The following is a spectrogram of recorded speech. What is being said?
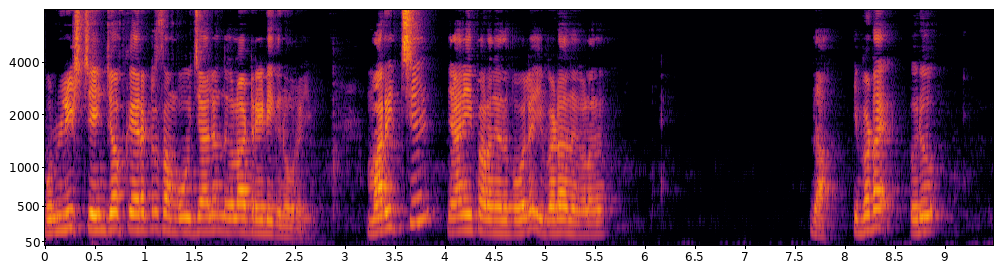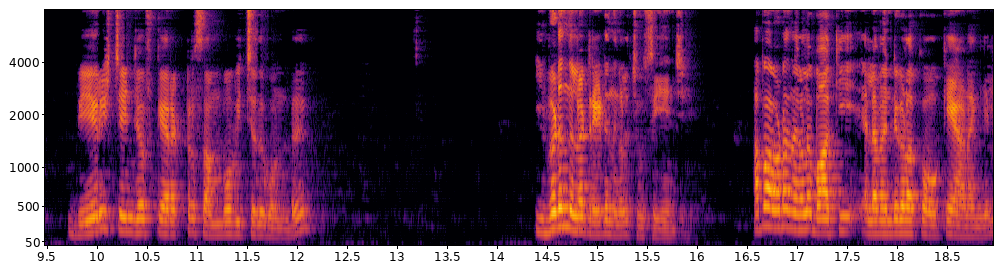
ബുള്ളിഷ് ചേഞ്ച് ഓഫ് ക്യാരക്ടർ സംഭവിച്ചാലും നിങ്ങൾ ആ ട്രേഡ് ഇഗ്നോർ ചെയ്യും. മറിച്ച് ഞാൻ ഈ പറഞ്ഞതുപോലെ ഇവിടെ നിങ്ങൾ ഇതാ ഇവിടെ ഒരു ബിയറിഷ് ചേഞ്ച് ഓഫ് ക്യാരക്ടർ സംഭവിച്ചത് കൊണ്ട് ഇവിടെ നിന്നുള്ള ട്രേഡ് നിങ്ങൾ ചൂസ് ചെയ്യുകയും ചെയ്യും. അപ്പോൾ അവിടെ നിങ്ങൾ ബാക്കി എലമെന്റുകളൊക്കെ ഓക്കെ ആണെങ്കിൽ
